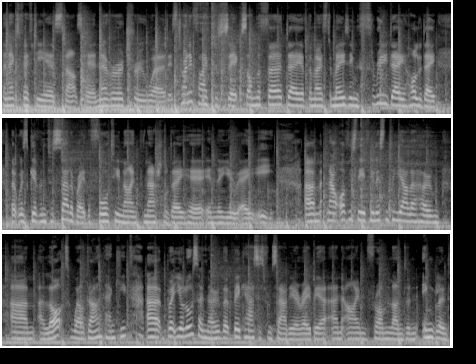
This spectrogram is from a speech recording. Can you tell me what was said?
The next 50 years starts here. Never a true word. It's 25 to 6 on the third day of the most amazing three day holiday that was given to celebrate the 49th National Day here in the UAE. Um, now, obviously, if you listen to Yalla Home um, a lot, well done, thank you. Uh, but you'll also know that Big Hass is from Saudi Arabia and I'm from London, England.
